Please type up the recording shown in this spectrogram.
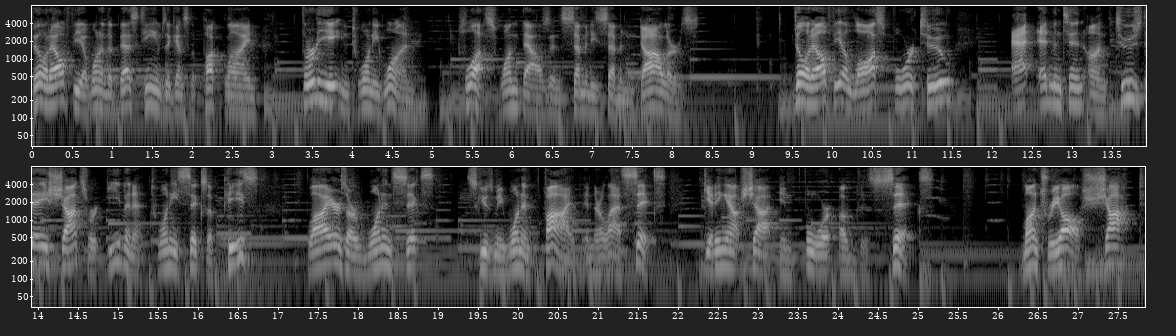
Philadelphia, one of the best teams against the puck line, 38 and 21 plus $1,077. Philadelphia lost 4 2 at Edmonton on Tuesday. Shots were even at 26 apiece. Flyers are 1 in 6, excuse me, 1 in 5 in their last 6, getting outshot in 4 of the 6. Montreal shocked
